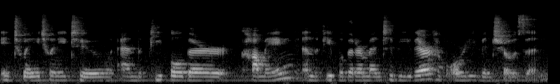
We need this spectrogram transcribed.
in 2022, and the people that are coming and the people that are meant to be there have already been chosen.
